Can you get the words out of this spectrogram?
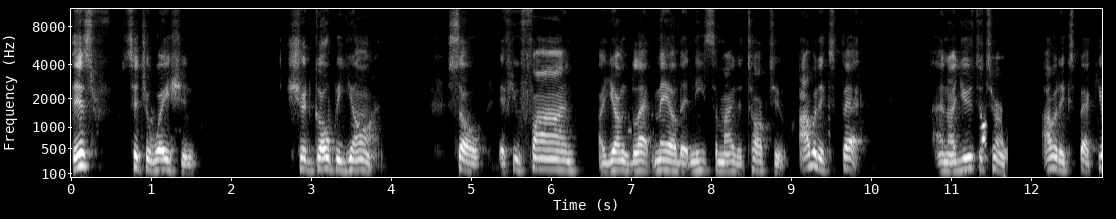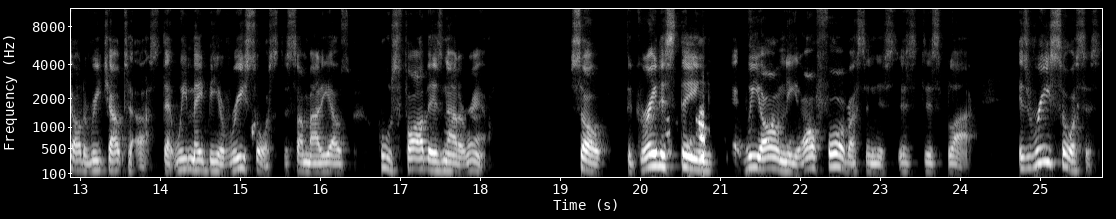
This situation should go beyond. So if you find a young black male that needs somebody to talk to, I would expect, and I use the term, I would expect y'all to reach out to us that we may be a resource to somebody else whose father is not around. So the greatest thing that we all need, all four of us in this this, this block, is resources.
